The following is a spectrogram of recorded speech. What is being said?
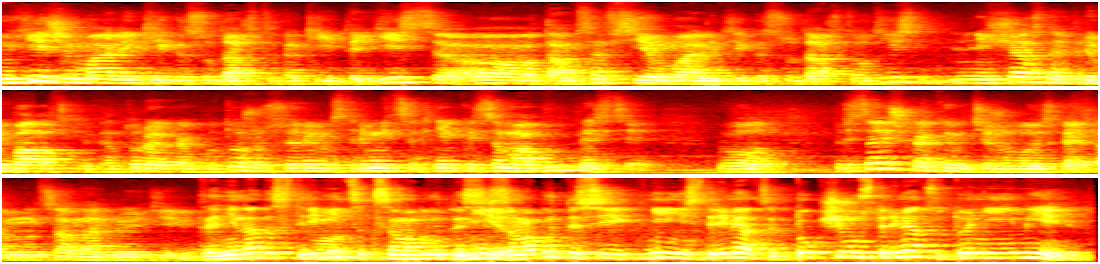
ну, есть же маленькие государства какие-то, есть э, там совсем маленькие государства, вот есть несчастная Прибалтика, которая как бы тоже все время стремится к некой самобытности, вот. Представляешь, как им тяжело искать там национальную идею? Да не надо стремиться Вот. к самобытности. Нет. Самобытности к ней не стремятся. То, к чему стремятся, то не имеют.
